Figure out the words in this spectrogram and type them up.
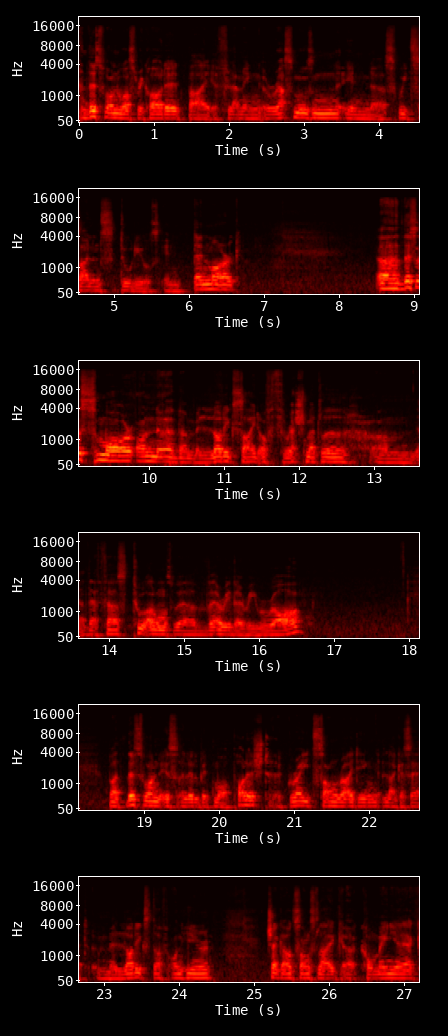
And this one was recorded by Flemming Rasmussen in uh, Sweet Silence Studios in Denmark. Uh, this is more on uh, the melodic side of thrash metal. Um, their first two albums were very, very raw but this one is a little bit more polished great songwriting like I said melodic stuff on here. Check out songs like uh, Khomaniac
